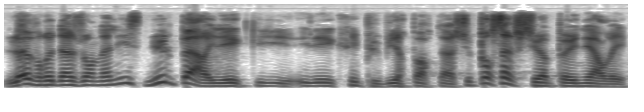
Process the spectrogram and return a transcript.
L'œuvre d'un journaliste, nulle part. Il est écrit, il est écrit publié reportage. C'est pour ça que je suis un peu énervé.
